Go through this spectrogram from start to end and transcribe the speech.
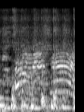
Thank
